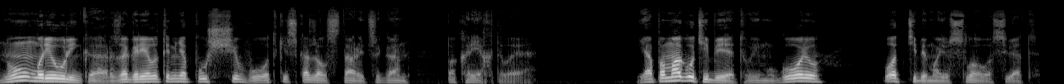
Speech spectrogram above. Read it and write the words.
«Ну, Мариуленька, разогрела ты меня пуще водки», — сказал старый цыган, покрехтывая. «Я помогу тебе, твоему горю. Вот тебе мое слово, Свят».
